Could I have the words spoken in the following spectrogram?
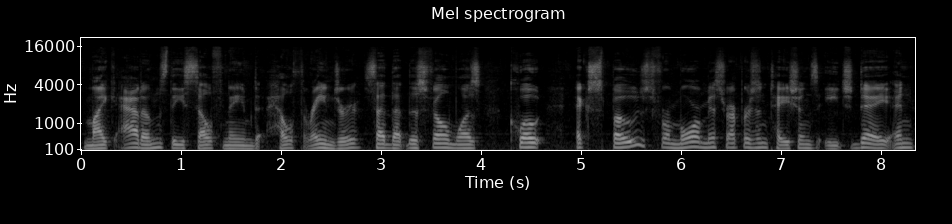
Mike Adams, the self named Health Ranger, said that this film was, quote, exposed for more misrepresentations each day, and,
